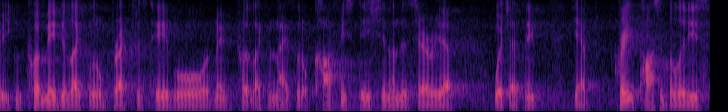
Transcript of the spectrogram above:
where you can put maybe like a little breakfast table or maybe put like a nice little coffee station on this area, which I think you have great possibilities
